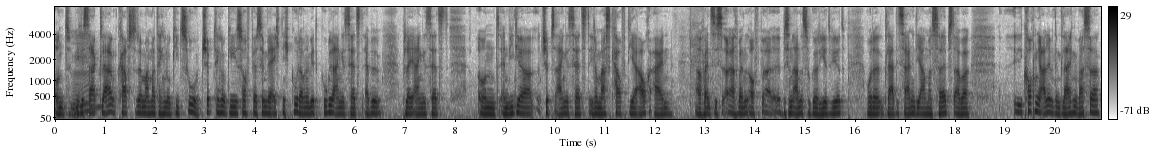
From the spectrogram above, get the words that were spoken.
und wie mhm. gesagt, klar, kaufst du dann manchmal Technologie zu. Chip-Technologie, Software sind wir echt nicht gut, aber dann wird Google eingesetzt, Apple Play eingesetzt. und Nvidia-Chips eingesetzt. Elon Musk kauft die ja auch ein. Auch wenn es auch wenn oft äh, ein bisschen anders suggeriert wird. Oder klar designen die auch mal selbst, aber die kochen ja alle mit dem gleichen Wasser.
